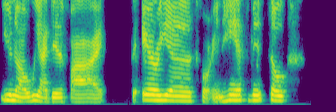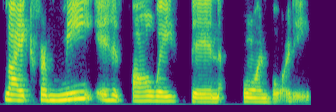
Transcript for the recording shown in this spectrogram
You know, we identify the areas for enhancement. So, like for me, it has always been onboarding.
